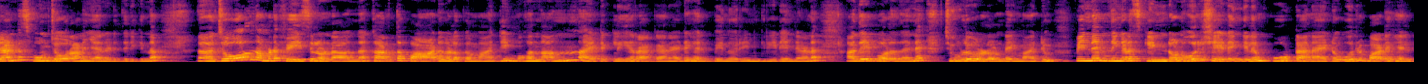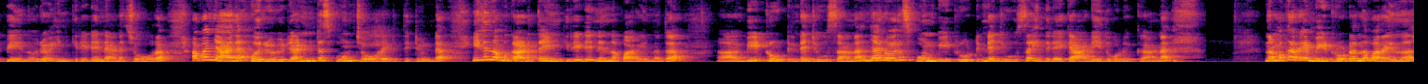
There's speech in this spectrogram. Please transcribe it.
രണ്ട് സ്പൂൺ ചോറാണ് ഞാൻ എടുത്തിരിക്കുന്നത്. ചോറ് നമ്മുടെ ഫേസിലുണ്ടാകുന്ന കറുത്ത പാടുകളൊക്കെ മാറ്റി മുഖം നന്നായിട്ട് ക്ലിയർ ആക്കാനായിട്ട് ഹെൽപ്പ് ചെയ്യുന്ന ഒരു ഇൻഗ്രീഡിയന്റ് ആണ്. അതേപോലെ തന്നെ ചുളിവുകളുണ്ടെങ്കിൽ മാറ്റും. പിന്നെ നിങ്ങളുടെ സ്കിൻ ടോൺ ഒരു ഷെയ്ഡെങ്കിലും കൂട്ടാനായിട്ട് ഒരുപാട് ഹെൽപ്പ് ചെയ്യുന്ന ഒരു ഇൻഗ്രീഡിയന്റ് ആണ് ചോറ്. അപ്പം ഞാൻ ഒരു രണ്ട് സ്പൂൺ ചോറ് എടുത്തിട്ടുണ്ട്. ഇനി നമുക്ക് അടുത്ത ഇൻഗ്രീഡിയന്റ് എന്ന് പറയുന്നത് ബീട്രൂട്ടിന്റെ ജ്യൂസാണ് ഞാൻ ഒരു സ്പൂൺ ബീട്രൂട്ടിന്റെ ജ്യൂസ് ഇതിലേക്ക് ആഡ് ചെയ്ത് കൊടുക്കുകയാണ്. നമുക്കറിയാം ബീട്രൂട്ട് എന്ന് പറയുന്നത്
